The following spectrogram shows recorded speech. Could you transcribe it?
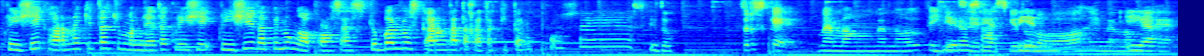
klise karena kita cuma lihatnya klise klise tapi lu nggak proses. Coba lu sekarang kata-kata kita lu proses gitu. Terus kayak memang memang lu tinggi serius gitu loh. Ya memang Iya. kayak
